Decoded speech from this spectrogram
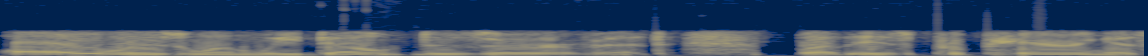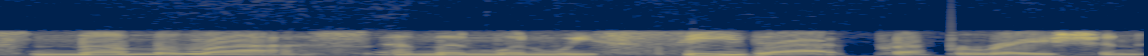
always when we don't deserve it, but is preparing us nonetheless. And then when we see that preparation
